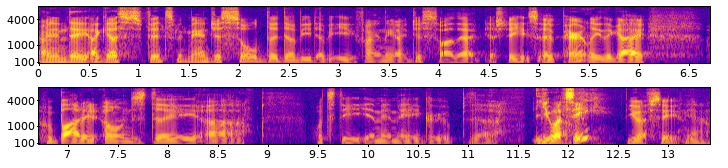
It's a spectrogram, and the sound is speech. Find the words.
and they, I guess Vince McMahon just sold the WWE. Finally, I just saw that yesterday. He's, apparently, the guy who bought it owns the uh, what's the MMA group, the UFC. UFC. Yeah,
